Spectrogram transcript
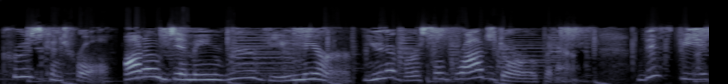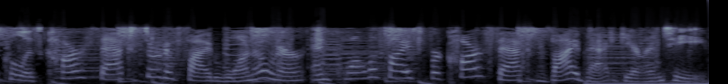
cruise control, auto-dimming rear view mirror, universal garage door opener. This vehicle is Carfax certified one owner and qualifies for Carfax buyback guarantee.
